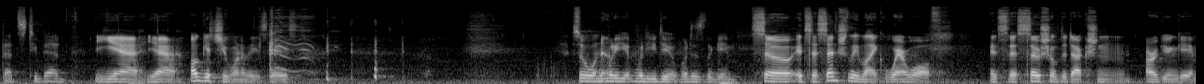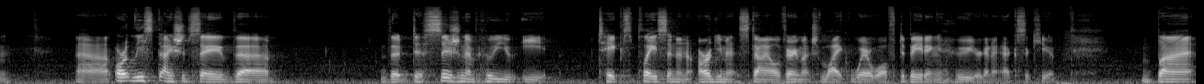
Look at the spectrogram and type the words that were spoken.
that's too bad. yeah, yeah. I'll get you one of these days. So what, No. what do you what do you do? What is the game? So it's essentially like Werewolf. It's this social deduction arguing game, uh, or at least I should say the the decision of who you eat takes place in an argument style, very much like Werewolf, debating who you're going to execute. But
